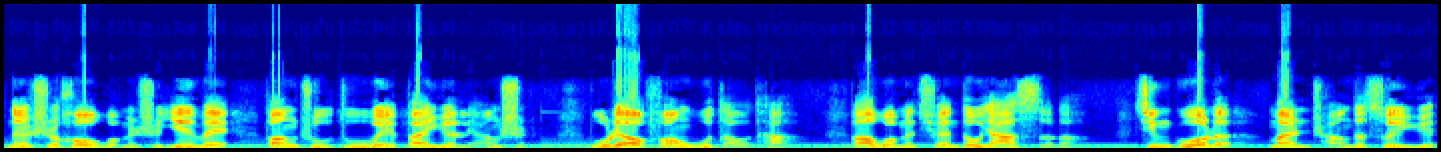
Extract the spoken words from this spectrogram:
那时候我们是因为帮助都尉搬运粮食，不料房屋倒塌，把我们全都压死了。经过了漫长的岁月，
